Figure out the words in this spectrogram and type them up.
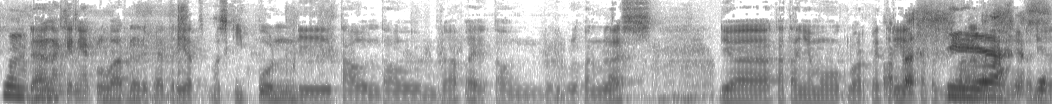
Hmm, dan akhirnya keluar dari Patriots meskipun di tahun-tahun berapa ya? Tahun 2018 dia katanya mau keluar Patriot 18. atau gimana Iya, tapi ternyata yes, dia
